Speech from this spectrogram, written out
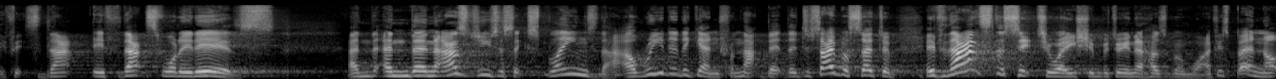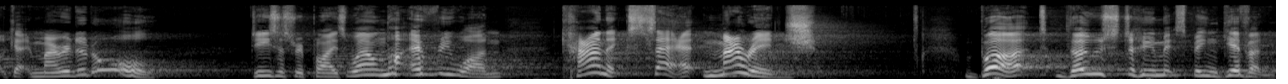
If, it's that, if that's what it is, and, and then, as Jesus explains that, I'll read it again from that bit. The disciples said to him, If that's the situation between a husband and wife, it's better not getting married at all. Jesus replies, Well, not everyone can accept marriage, but those to whom it's been given.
